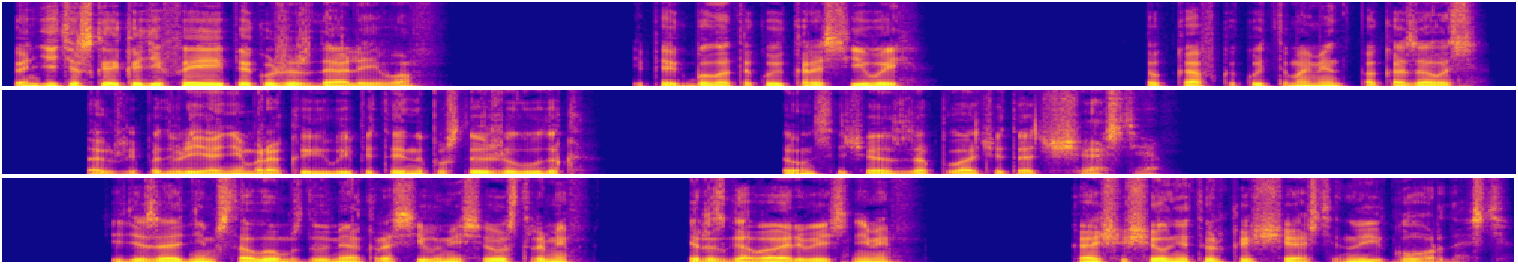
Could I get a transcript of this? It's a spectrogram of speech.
В кондитерской Кадифе и Ипек уже ждали его. Ипек была такой красивой, что Ка в какой-то момент показалась также под влиянием ракы, выпитой на пустой желудок, что он сейчас заплачет от счастья. Сидя за одним столом с двумя красивыми сестрами и разговаривая с ними, Ка ощущал не только счастье, но и гордость.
